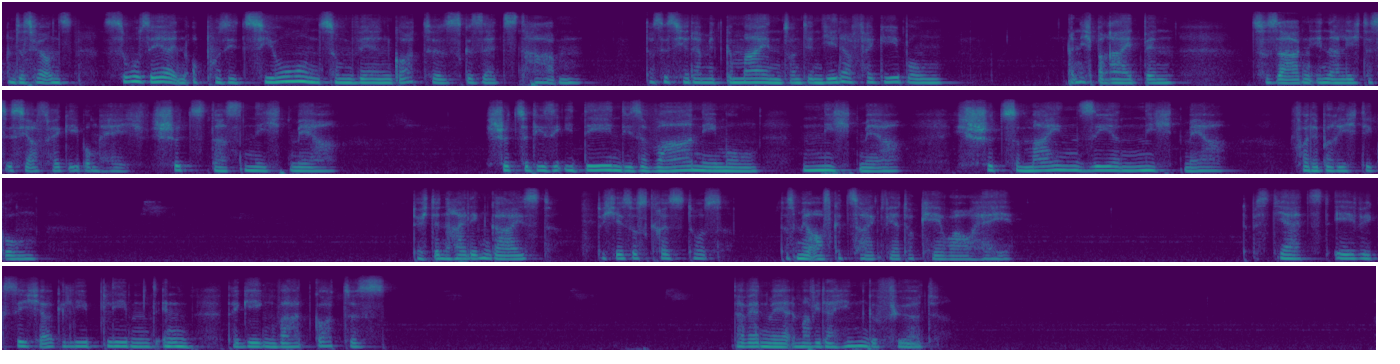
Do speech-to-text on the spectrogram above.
Und dass wir uns so sehr in Opposition zum Willen Gottes gesetzt haben. Das ist hier damit gemeint. Und in jeder Vergebung wenn ich bereit bin zu sagen innerlich, das ist ja Vergebung, hey, ich schütze das nicht mehr. Ich schütze diese Ideen, diese Wahrnehmung nicht mehr. Ich schütze mein Sehen nicht mehr vor der Berichtigung. Durch den Heiligen Geist, durch Jesus Christus, dass mir aufgezeigt wird, okay, wow, hey, bist jetzt ewig sicher, geliebt, liebend in der Gegenwart Gottes. Da werden wir ja immer wieder hingeführt.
